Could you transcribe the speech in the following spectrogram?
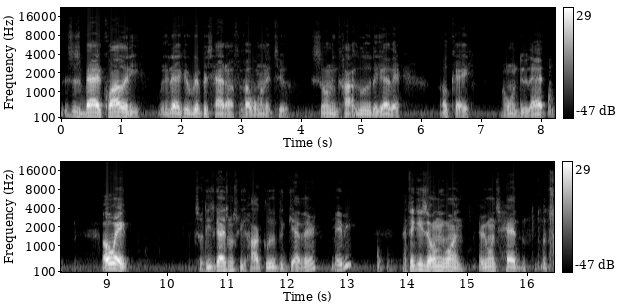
This is bad quality. Look at that. I could rip his hat off if I wanted to. It's only hot glued together. Okay. I won't do that. Oh, wait. So these guys must be hot glued together, maybe? I think he's the only one. Everyone's head looks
